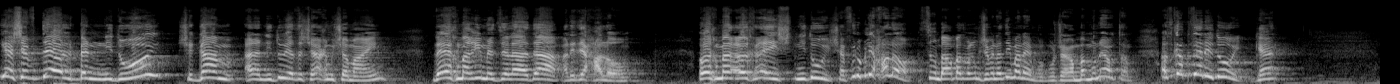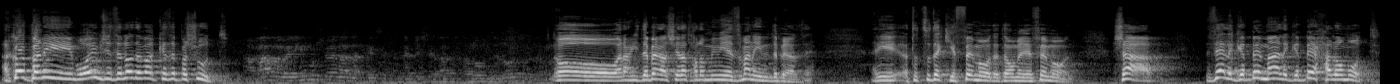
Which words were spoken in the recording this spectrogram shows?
יש הבדל בין נידוי, שגם הנידוי הזה שייך משמיים, ואיך מראים את זה לאדם על ידי חלום, או איך, או איך יש נידוי שאפילו בלי חלום, 24 דברים שמנדים עליהם, כמו שהרמב"ם מונה אותם, אז גם זה נידוי, כן? על כל פנים, רואים שזה לא דבר כזה פשוט. לא. או אנחנו נדבר על שאלת חלום, אם יהיה זמן, אני נדבר על זה. אני, אתה צודק, יפה מאוד, אתה אומר יפה מאוד. עכשיו, זה לגבי מה? לגבי חלומות.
